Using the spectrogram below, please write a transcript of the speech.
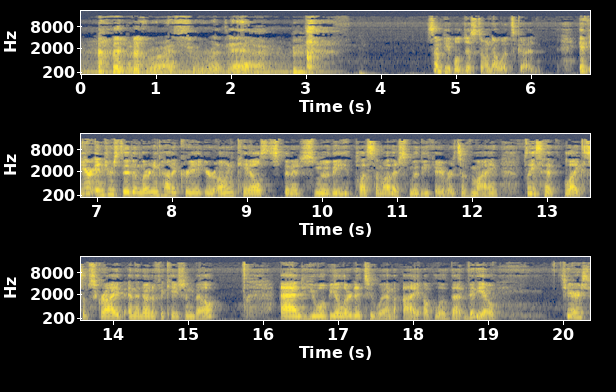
grass, red, yeah. Some people just don't know what's good. If you're interested in learning how to create your own kale spinach smoothie, plus some other smoothie favorites of mine, please hit like, subscribe, and the notification bell, and you will be alerted to when I upload that video. Cheers!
